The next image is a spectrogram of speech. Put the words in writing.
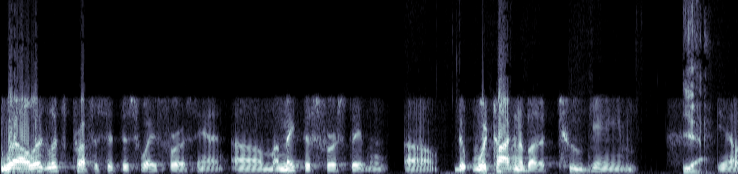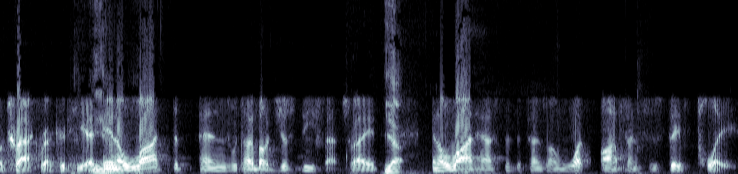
Well, let, let's preface it this way first, Ant. Um, I make this first statement. Um, that we're talking about a two-game, yeah, you know, track record here, Yeah. and a lot depends. We're talking about just defense, right? Yeah. And a lot has to depend on what offenses they've played.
